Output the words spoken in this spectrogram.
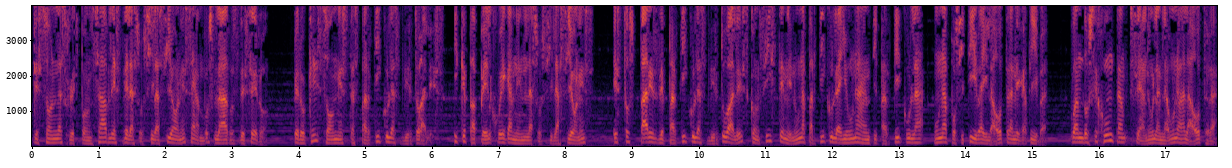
que son las responsables de las oscilaciones a ambos lados de cero. Pero ¿qué son estas partículas virtuales? ¿Y qué papel juegan en las oscilaciones? Estos pares de partículas virtuales consisten en una partícula y una antipartícula, una positiva y la otra negativa. Cuando se juntan se anulan la una a la otra,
